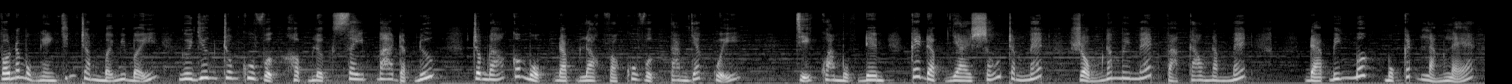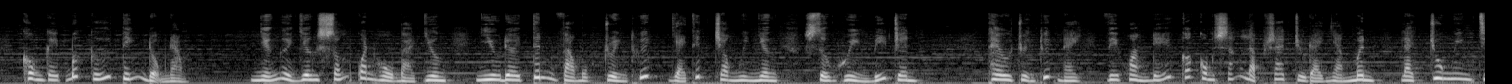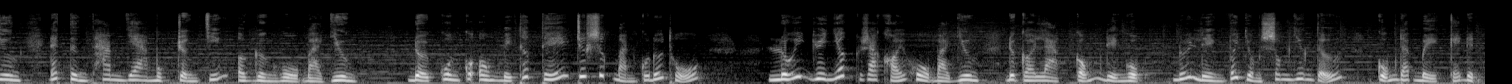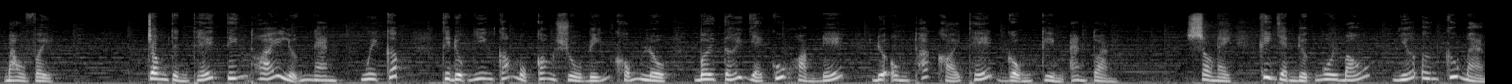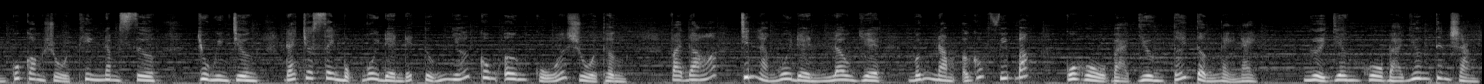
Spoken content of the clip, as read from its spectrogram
Vào năm 1977, người dân trong khu vực hợp lực xây ba đập nước, trong đó có một đập lọt vào khu vực Tam Giác Quỷ. Chỉ qua một đêm, cái đập dài 600 m, rộng 50 m và cao 5 m đã biến mất một cách lặng lẽ, không gây bất cứ tiếng động nào. Những người dân sống quanh hồ Bà Dương nhiều đời tin vào một truyền thuyết giải thích cho nguyên nhân sự huyền bí trên – theo truyền thuyết này, vị hoàng đế có công sáng lập ra triều đại nhà Minh là Chu Nguyên Chương đã từng tham gia một trận chiến ở gần hồ Bà Dương. Đội quân của ông bị thất thế trước sức mạnh của đối thủ. Lối duy nhất ra khỏi hồ Bà Dương được gọi là cổng địa ngục nối liền với dòng sông Dương Tử cũng đã bị kẻ địch bao vây. Trong tình thế tiến thoái lưỡng nan, nguy cấp thì đột nhiên có một con rùa biển khổng lồ bơi tới giải cứu hoàng đế đưa ông thoát khỏi thế gọng kìm an toàn. Sau này, khi giành được ngôi báu, nhớ ơn cứu mạng của con rùa thiên năm xưa, Chu Nguyên Chương đã cho xây một ngôi đền để tưởng nhớ công ơn của rùa thần. Và đó chính là ngôi đền Lâu Dê vẫn nằm ở góc phía bắc của Hồ Bà Dương tới tận ngày nay. Người dân Hồ Bà Dương tin rằng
